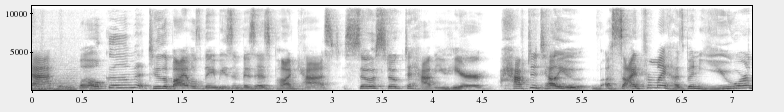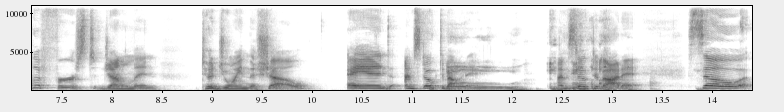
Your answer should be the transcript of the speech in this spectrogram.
Zac, welcome to the Bibles, Babies, and Business podcast. So stoked to have you here. I have to tell you, aside from my husband, you are the first gentleman to join the show. And I'm stoked about it. I'm stoked about it. So,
